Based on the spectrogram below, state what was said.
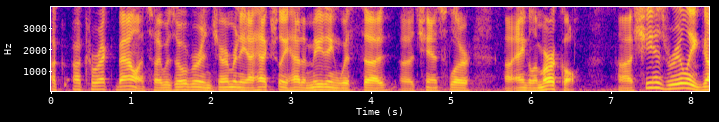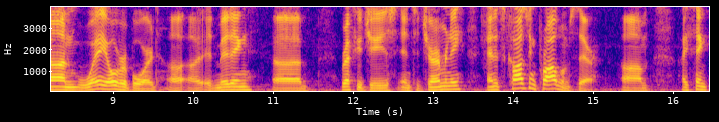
a, a, correct balance. I was over in Germany. I actually had a meeting with uh, uh Chancellor uh, Angela Merkel. Uh, she has really gone way overboard, admitting refugees into Germany, and it's causing problems there. Um, I think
